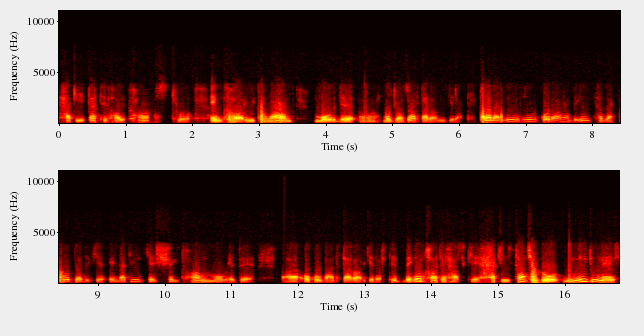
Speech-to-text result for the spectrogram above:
حقیقت هالکاست رو انکار می‌کنند مورد مجازات قرار می‌گیرد بنابراین این قرآن هم به این تذکر داده که علت این که شیطان مورد عقوبت قرار گرفته به این خاطر هست که حقیقت رو می‌دونست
